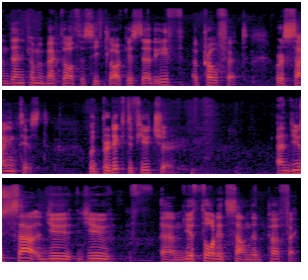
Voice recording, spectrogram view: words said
And then coming back to Arthur C. Clarke, he said, if a prophet or a scientist would predict the future, and you, you, you, um, you thought it sounded perfect,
